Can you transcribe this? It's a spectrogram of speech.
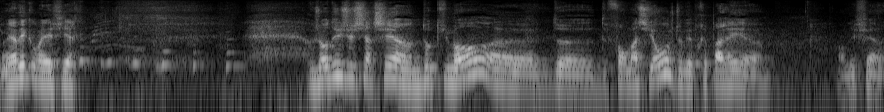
Regardez comme elle est fière. Aujourd'hui, je cherchais un document euh, de, de formation. Je devais préparer, euh, en effet, un-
